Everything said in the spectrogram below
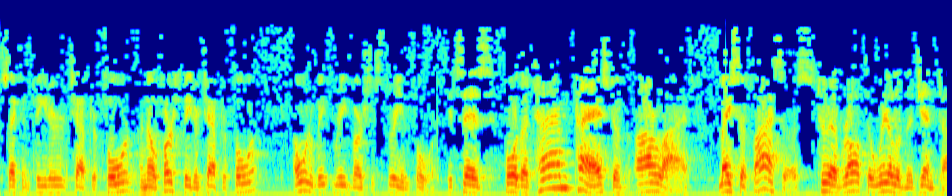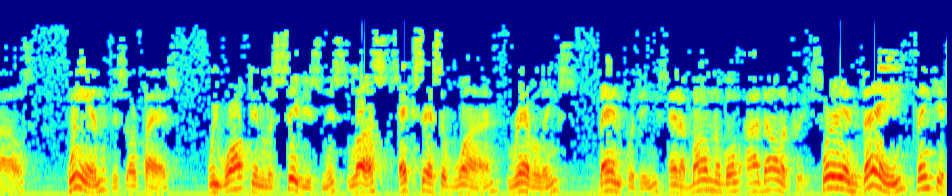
2 Peter chapter 4, or no, 1 Peter chapter 4. I want to be, read verses 3 and 4. It says, For the time past of our life may suffice us to have wrought the will of the Gentiles, when, this is our past, we walked in lasciviousness, lusts, excess of wine, revelings, banquetings, and abominable idolatries, wherein they think it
